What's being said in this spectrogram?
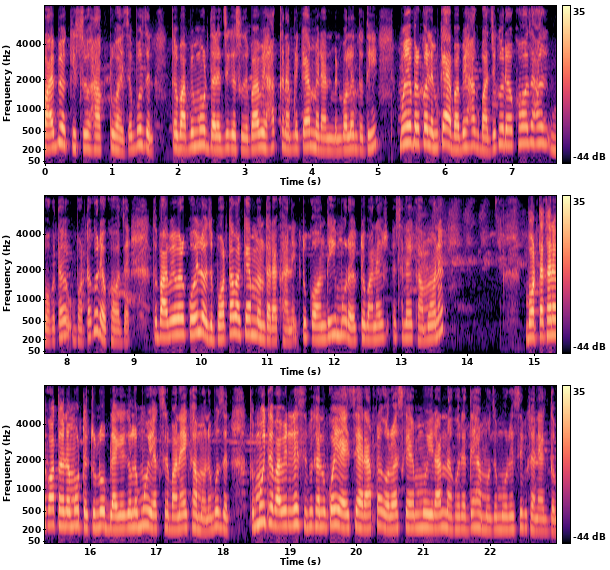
ভাবিও কিছু হাঁক টুহাইছে, বুঝছেন? তো ভাবি মোর দ্বারা জিজ্ঞেস করে ভাবি হাঁকখান আপনি কেমন আনবেন, বলেন তো দেখি মুই এবার কইলাম, কে ভাবি শাক বাজি করেও খাওয়া যায় শাক ভর্তা ভর্তা করেও খাওয়া যায়? তো ভাবি এবার কইলো যে ভর্তা আবার কেমন তারা খান? একটু কন দিই মোরও একটু বানাই খামো অনেক ভর্তাখানে কত হয় না তো একটু লোভ লাগে গেলো, মুই একসের বানাই খামো না বুঝলেন তো মুই তো ভাবি রেসিপি খান কই আইছি, আর আপনার ঘর আজকে মুই রান্না করে দেখামো যে মোর রেসিপি খানে একদম।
